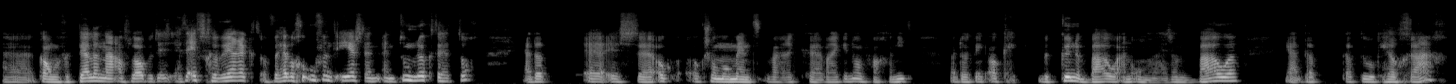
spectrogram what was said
uh, komen vertellen na afloop, het, is, het, heeft gewerkt, of we hebben geoefend eerst en, en toen lukte het toch. Ja, dat uh, is ook, ook zo'n moment waar ik, waar ik enorm van geniet. Waardoor ik denk, oké, we kunnen bouwen aan onderwijs. Want bouwen, ja, dat, dat doe ik heel graag.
